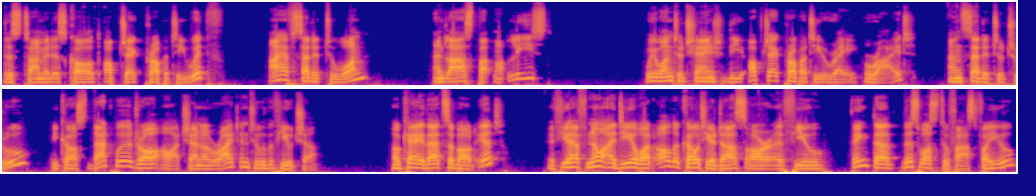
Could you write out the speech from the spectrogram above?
This time it is called object property width. I have set it to 1. And last but not least, we want to change the object property ray right and set it to true because that will draw our channel right into the future. Okay, that's about it. If you have no idea what all the code here does or if you think that this was too fast for you,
